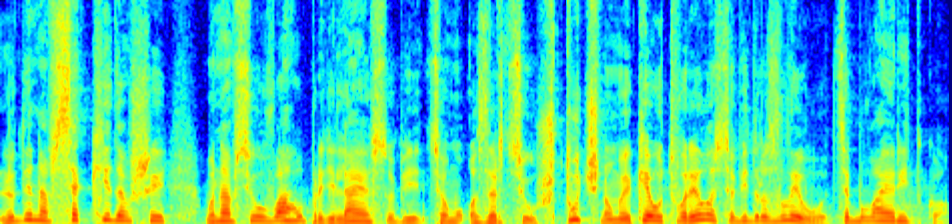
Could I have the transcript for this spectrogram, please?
людина, все кидавши, вона всю увагу приділяє собі цьому озерцю, штучному, яке утворилося від розливу. Це буває рідко.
